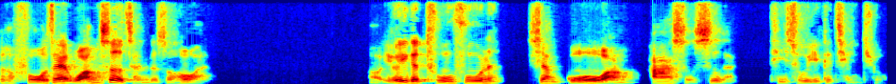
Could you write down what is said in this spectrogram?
这个佛在王舍城的时候啊。啊，有一个屠夫呢，向国王阿舍氏啊提出一个请求：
